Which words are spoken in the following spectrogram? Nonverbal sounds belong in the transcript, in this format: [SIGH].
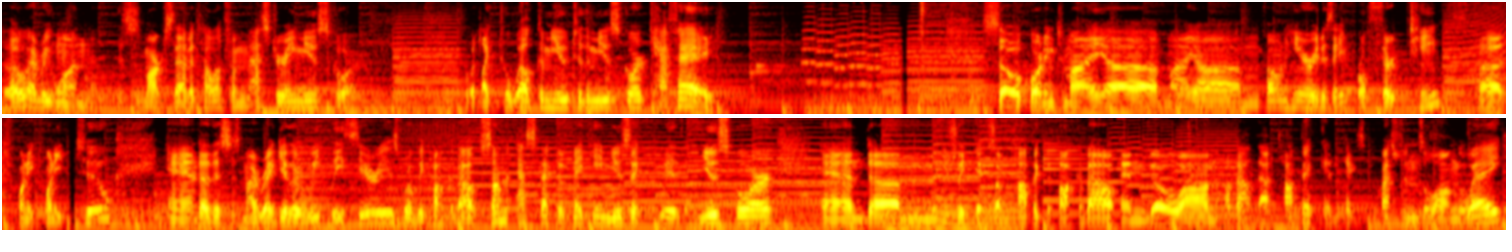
Hello, everyone. This is Marc Sabatella from Mastering MuseScore. I would like to welcome you to the MuseScore Cafe. So, according to my uh, my um, phone here, it is April 13th, uh, 2022, and uh, this is my regular weekly series where we talk about some aspect of making music with MuseScore and um, usually pick some topic to talk about and go on about that topic and take some questions along the way.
